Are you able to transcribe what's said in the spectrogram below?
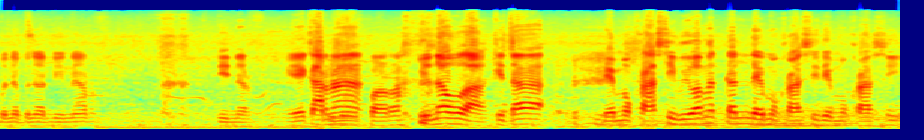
benar-benar dinner. Dinner. Ya karena dinner parah. you know lah kita demokrasi banget kan demokrasi demokrasi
